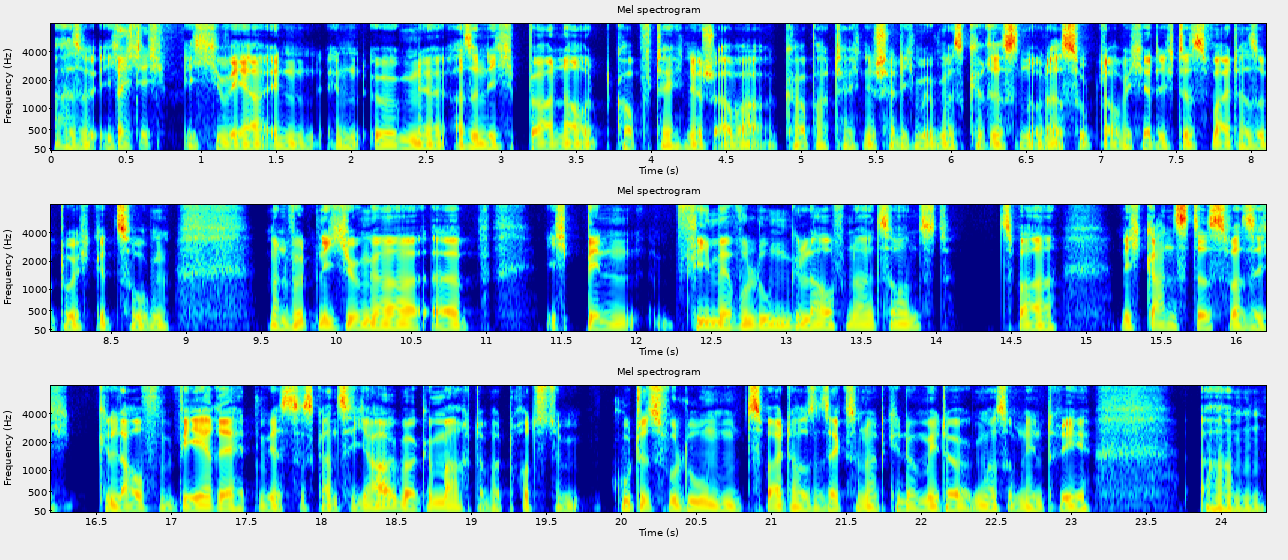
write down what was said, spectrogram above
Also ich, Richtig. ich wäre in, in irgendeine, also nicht Burnout kopftechnisch, aber körpertechnisch hätte ich mir irgendwas gerissen oder so, glaube ich, hätte ich das weiter so durchgezogen. Man wird nicht jünger. Äh, ich bin viel mehr Volumen gelaufen als sonst. Zwar nicht ganz das, was ich gelaufen wäre, hätten wir es das ganze Jahr über gemacht, aber trotzdem gutes Volumen, 2600 Kilometer, irgendwas um den Dreh, ähm,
